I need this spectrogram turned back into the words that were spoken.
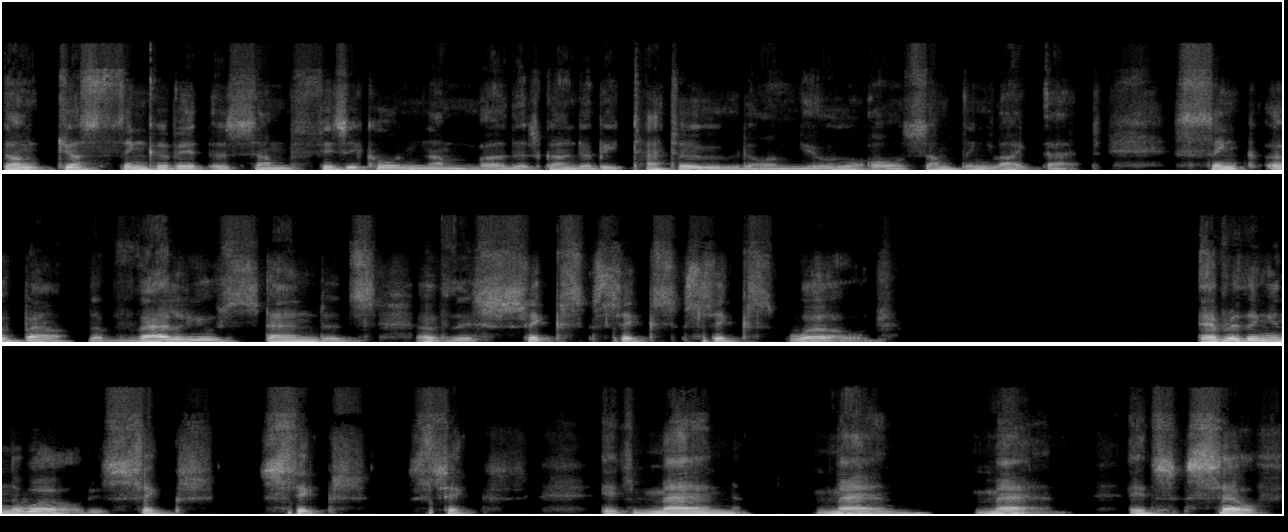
Don't just think of it as some physical number that's going to be tattooed on you or something like that. Think about the value standards of this 666 world. Everything in the world is six, six, six. It's man, man, man. It's self,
